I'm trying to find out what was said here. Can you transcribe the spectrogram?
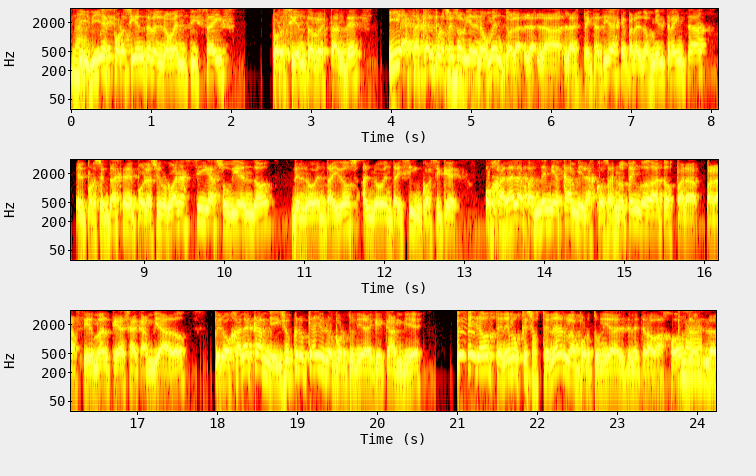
y 10% en el 96% restante. Y hasta acá el proceso viene en aumento. La, expectativa es que para el 2030 el porcentaje de población urbana siga subiendo del 92 al 95. Así que ojalá la pandemia cambie las cosas. No tengo datos para, para afirmar que haya cambiado, pero ojalá cambie. Y yo creo que hay una oportunidad de que cambie, pero tenemos que sostener la oportunidad del teletrabajo. La,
